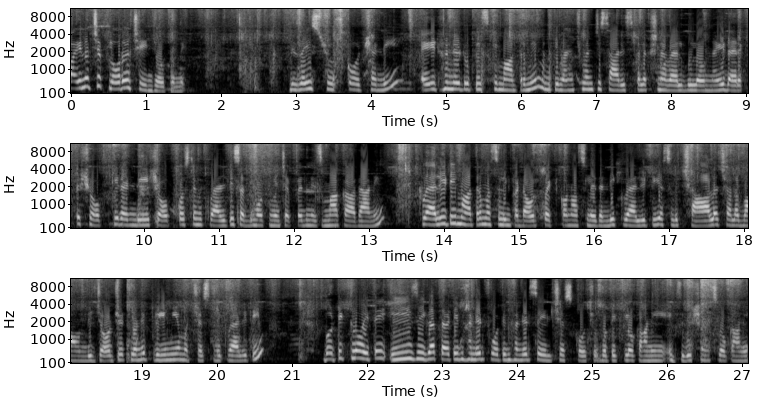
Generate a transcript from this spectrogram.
పైన వచ్చే ఫ్లోరల్ చేంజ్ అవుతుంది. డిజైన్స్ చూసుకోవచ్చండి. ఎయిట్ హండ్రెడ్ రూపీస్కి మాత్రమే మనకి మంచి మంచి శారీస్ కలెక్షన్ అవైలబుల్లో ఉన్నాయి. డైరెక్ట్ షాప్కి రండి. షాప్కి వస్తే మీకు క్వాలిటీ అర్థమవుతుంది నేను చెప్పేది నిజమా కాదా అని. క్వాలిటీ మాత్రం అసలు ఇంకా డౌట్ పెట్టుకొని అవసలేదండి క్వాలిటీ అసలు చాలా చాలా బాగుంది. జార్జెట్లోనే ప్రీమియం వచ్చేస్తుంది క్వాలిటీ. బొటిక్లో అయితే ఈజీగా thirteen hundred fourteen hundred sale చేసుకోవచ్చు. బొటిక్లో కానీ ఎగ్జిబిషన్స్లో కానీ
